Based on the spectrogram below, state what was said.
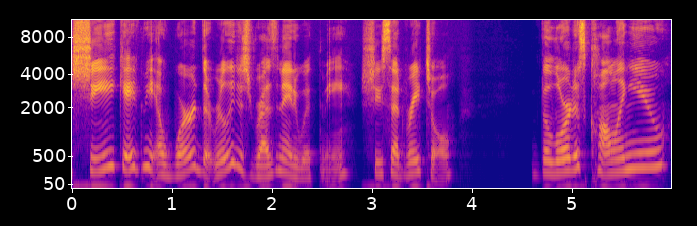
she gave me a word that really just resonated with me. She said, "Rachel, the Lord is calling you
